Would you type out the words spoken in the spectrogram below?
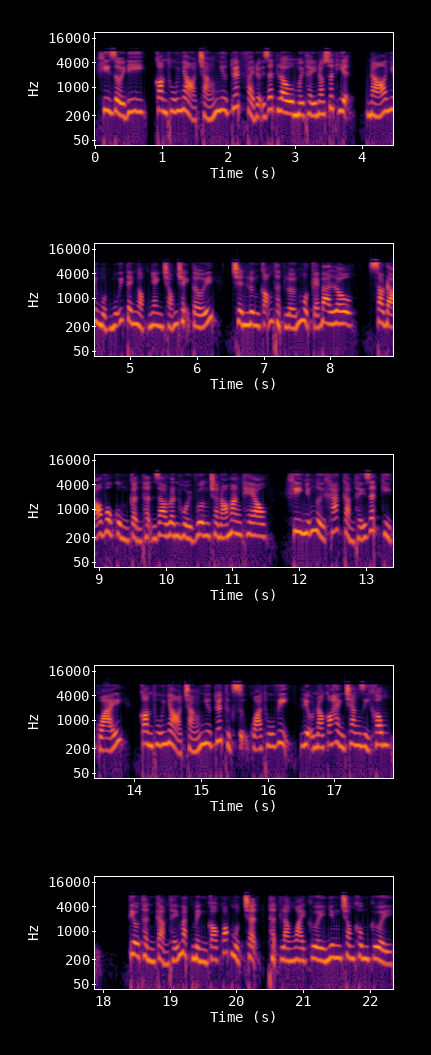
Khi rời đi, con thú nhỏ trắng như tuyết phải đợi rất lâu mới thấy nó xuất hiện, nó như một mũi tên ngọc nhanh chóng chạy tới, trên lưng cõng thật lớn một cái ba lô, sau đó vô cùng cẩn thận giao luân hồi vương cho nó mang theo. Khi những người khác cảm thấy rất kỳ quái, con thú nhỏ trắng như tuyết thực sự quá thú vị, liệu nó có hành trang gì không? Tiêu thần cảm thấy mặt mình có quắp một trận, thật là ngoài cười nhưng trong không cười,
